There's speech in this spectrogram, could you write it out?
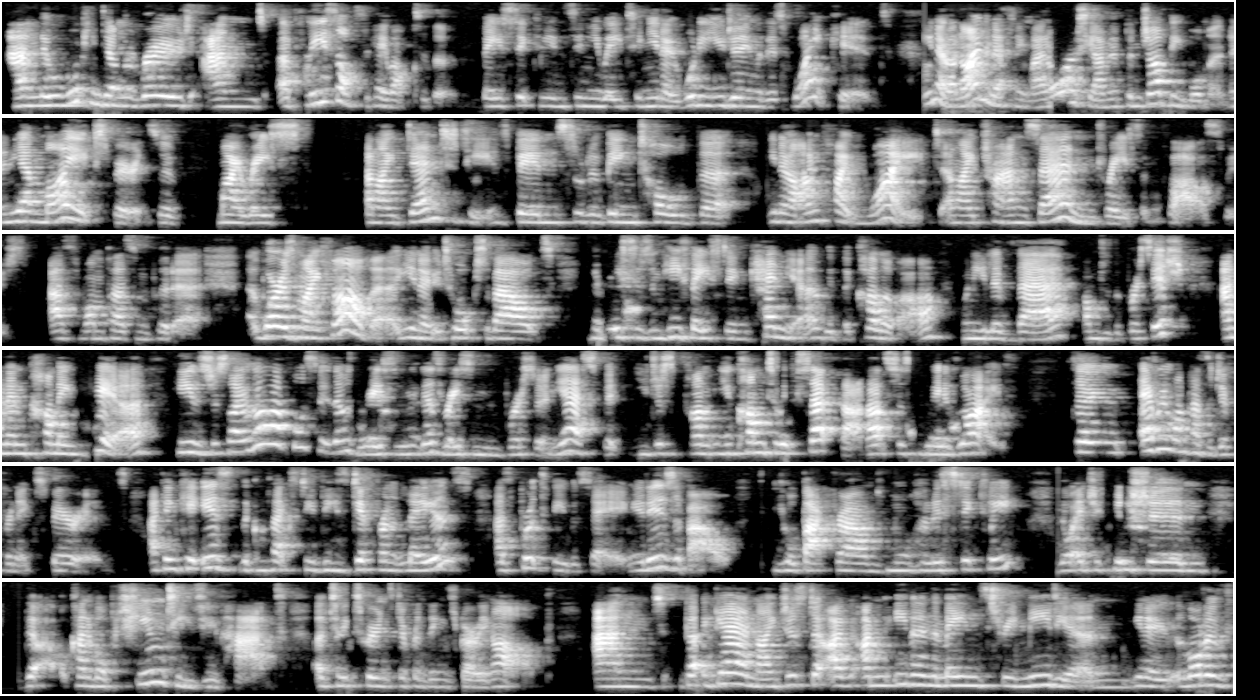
And they were walking down the road, and a police officer came up to them, basically insinuating, you know, what are you doing with this white kid? You know, and I'm an ethnic minority, I'm a Punjabi woman. And yet my experience of my race and identity has been sort of being told that you know, I'm quite white and I transcend race and class, which, as one person put it. Whereas my father, you know, talks about the racism he faced in Kenya with the colour bar when he lived there under the British. And then coming here, he was just like, oh, of course, there was racism. There's racism in Britain, yes, but you just come, you come to accept that. That's just the way of life. So everyone has a different experience. I think it is the complexity of these different layers, as Prithvi was saying. It is about your background more holistically your education, the kind of opportunities you've had uh, to experience different things growing up. And but again, I just I'm, even in the mainstream media, and you know a lot of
